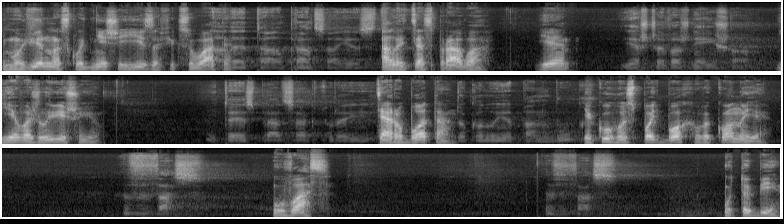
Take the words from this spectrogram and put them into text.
ймовірно, складніше її зафіксувати. Але ця справа є, є важливішою. Ця робота, яку Господь Бог виконує у вас, у тобі,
